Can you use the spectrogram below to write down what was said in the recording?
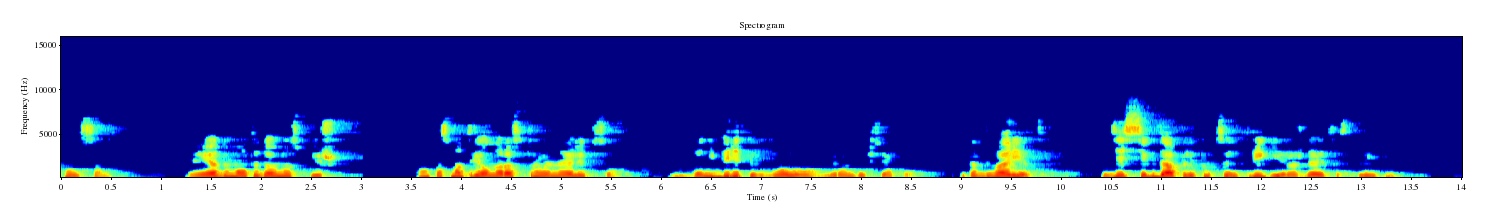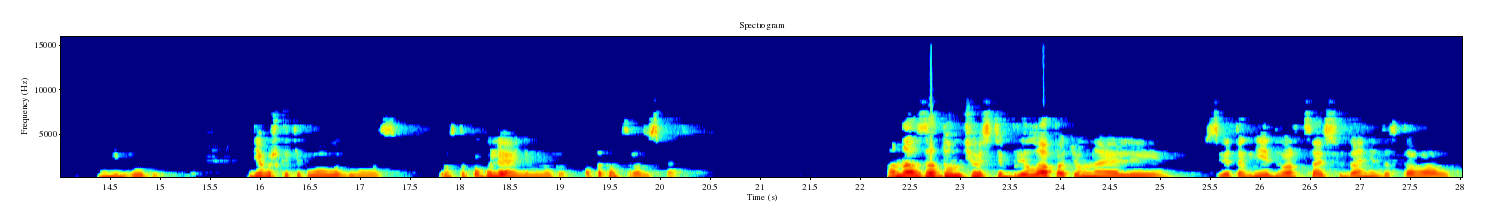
Кунсом. «Я думал, ты давно спишь». Он посмотрел на расстроенное лицо. «Да не бери ты в голову ерунду всякую. Это дворец. Здесь всегда плетутся интриги и рождаются сплетни». «Не буду». Девушка тепло улыбнулась. «Просто погуляю немного, а потом сразу спать». Она в задумчивости брела по темной аллее. Свет огней дворца сюда не доставал.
